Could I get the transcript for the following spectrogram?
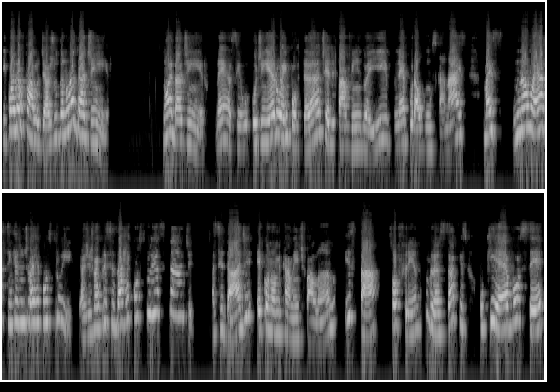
E quando eu falo de ajuda, não é dar dinheiro. Não é dar dinheiro, né? Assim, o, o dinheiro é importante, ele está vindo aí, né, por alguns canais, mas não é assim que a gente vai reconstruir. A gente vai precisar reconstruir a cidade. A cidade, economicamente falando, está sofrendo com grandes desafios. O que é você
